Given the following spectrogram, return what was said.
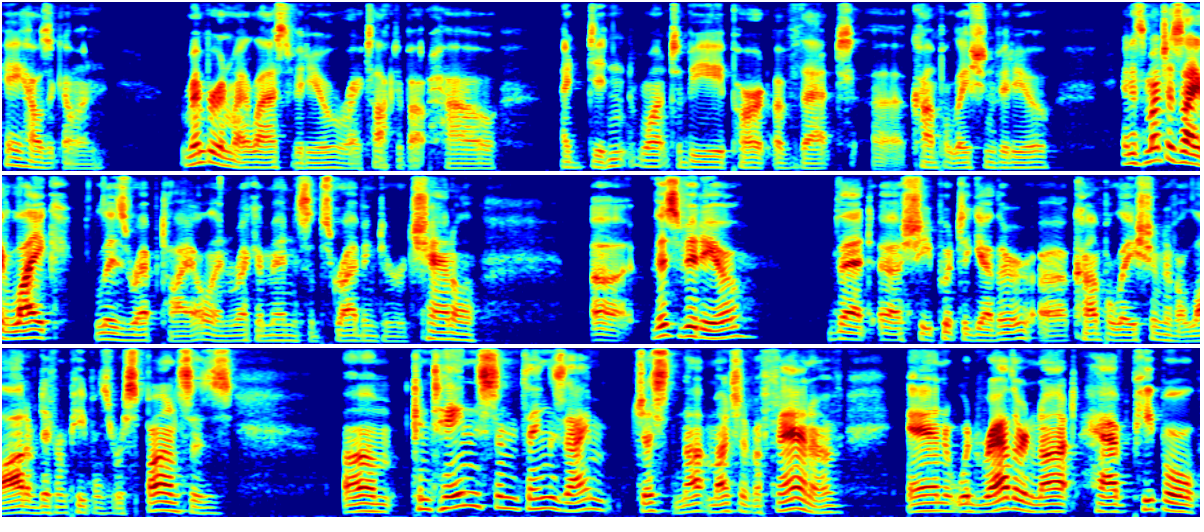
Hey, how's it going? Remember in my last video where I talked about how I didn't want to be a part of that uh, compilation video? And as much as I like Liz Reptile and recommend subscribing to her channel, uh, this video that uh, she put together, a compilation of a lot of different people's responses, um, contains some things I'm just not much of a fan of and would rather not have people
